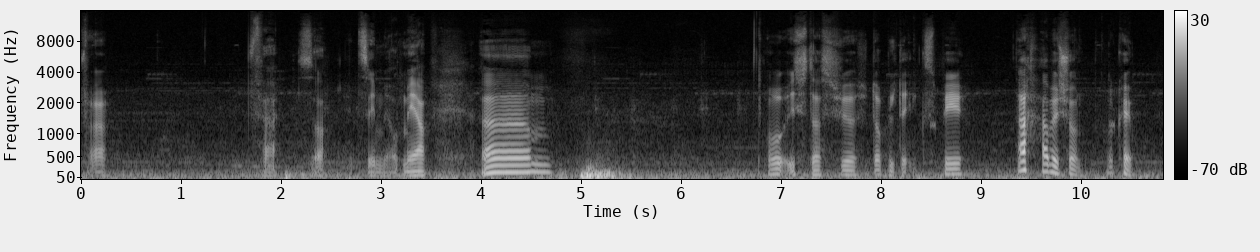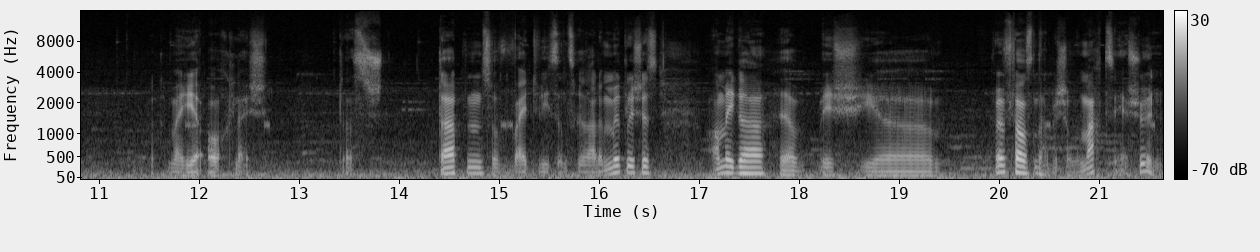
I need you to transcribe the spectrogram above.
Ver. Ver. So, jetzt sehen wir auch mehr. Ähm. Wo ist das für doppelte XP? Ach, habe ich schon. Okay. Dann können wir hier auch gleich das starten, soweit wie es uns gerade möglich ist. Omega habe ich hier 5000 habe ich schon gemacht, sehr schön.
